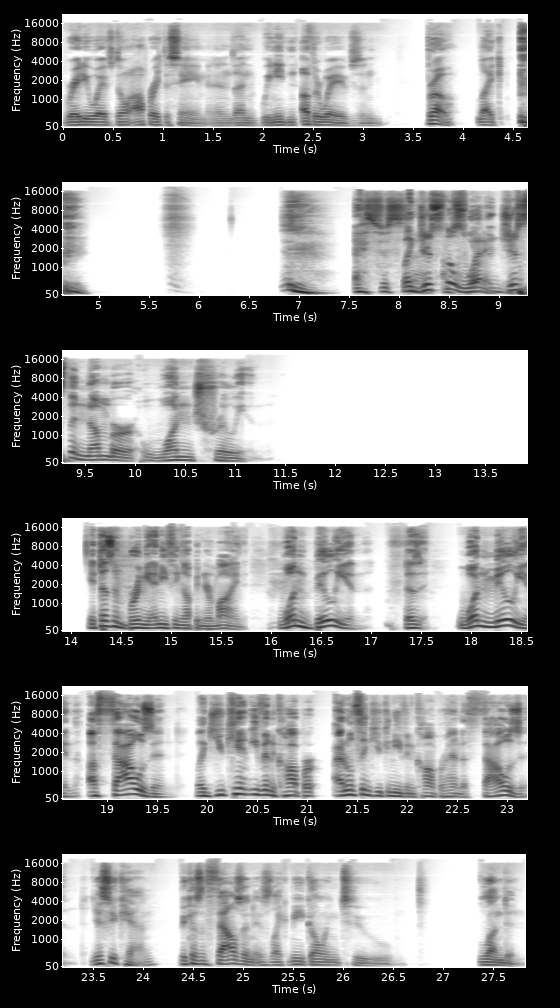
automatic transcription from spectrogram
radio waves don't operate the same, and then we need other waves. And bro, like, it's just Like uh, just I'm the wor- sweating. just the number one trillion. It doesn't bring anything up in your mind. One billion does one million, a thousand. Like you can't even compre. I don't think you can even comprehend a thousand. yes, you can because a thousand is like me going to London.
